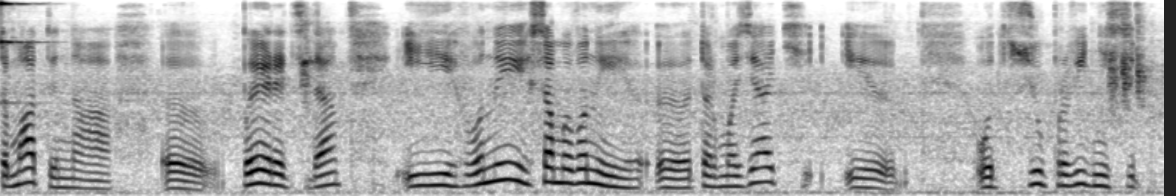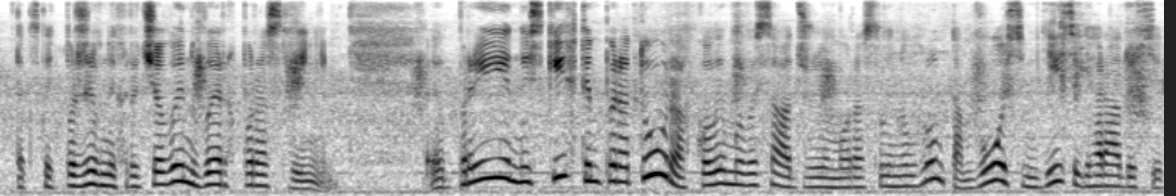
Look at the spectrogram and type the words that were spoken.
томати, на е, перець. Да? І вони саме вони е, тормозять і от цю провідність, так сказати, поживних речовин вверх по рослині. При низьких температурах, коли ми висаджуємо рослину в ґрунт, там 8-10 градусів,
